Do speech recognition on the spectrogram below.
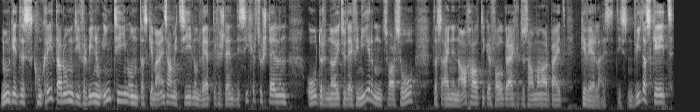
Nun geht es konkret darum, die Verbindung im Team und das gemeinsame Ziel und Werteverständnis sicherzustellen oder neu zu definieren, und zwar so, dass eine nachhaltig erfolgreiche Zusammenarbeit gewährleistet ist. Und wie das geht,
